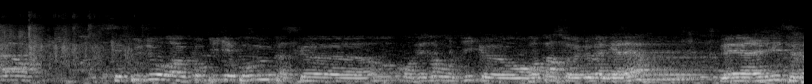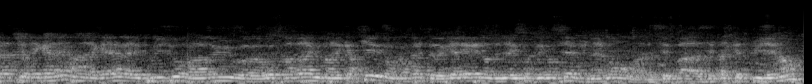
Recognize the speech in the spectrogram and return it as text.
Alors, c'est toujours euh, compliqué pour nous parce que euh, on, déjà on dit qu'on repart sur une nouvelle galère. Mais à la limite, c'est pas pire des galères. hein. La galère, elle est tous les jours dans la rue, euh, au travail ou dans les quartiers. Donc en fait, galérer dans une élection présidentielle, finalement, c'est pas, c'est pas ce qu'il y a de plus gênant.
